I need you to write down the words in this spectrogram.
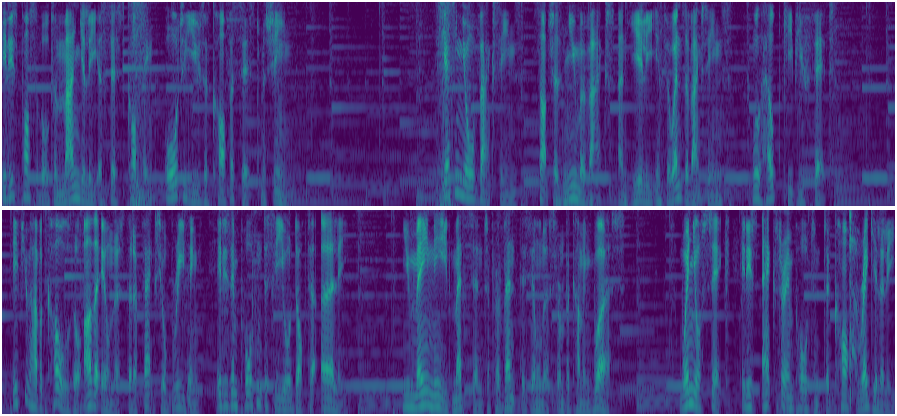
It is possible to manually assist coughing or to use a cough assist machine. Getting your vaccines, such as pneumovax and yearly influenza vaccines, will help keep you fit. If you have a cold or other illness that affects your breathing, it is important to see your doctor early. You may need medicine to prevent this illness from becoming worse. When you're sick, it is extra important to cough regularly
